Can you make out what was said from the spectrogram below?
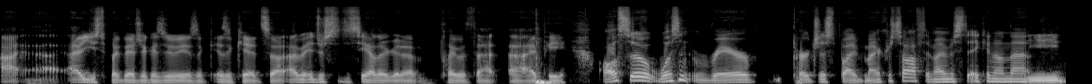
I, I used to play Banjo Kazooie as a as a kid, so I'm interested to see how they're gonna play with that uh, IP. Also, wasn't Rare purchased by Microsoft? Am I mistaken on that? You,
